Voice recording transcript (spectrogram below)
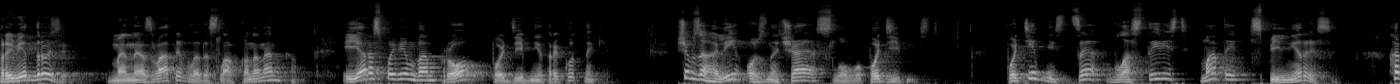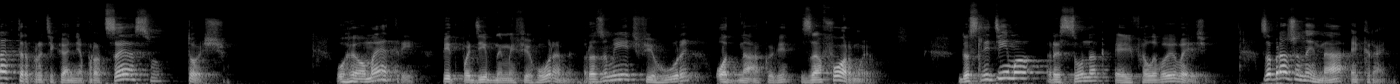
Привіт, друзі! Мене звати Владислав Кононенко, і я розповім вам про подібні трикутники. Що взагалі означає слово подібність? Подібність це властивість мати спільні риси, характер протікання процесу тощо. У геометрії під подібними фігурами розуміють фігури однакові за формою. Дослідімо рисунок Ейфелевої вежі, зображений на екрані.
